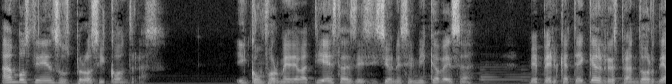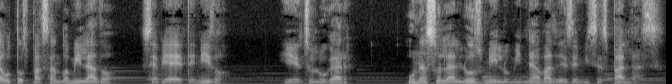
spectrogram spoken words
Ambos tenían sus pros y contras. Y conforme debatía estas decisiones en mi cabeza, me percaté que el resplandor de autos pasando a mi lado se había detenido, y en su lugar, una sola luz me iluminaba desde mis espaldas.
